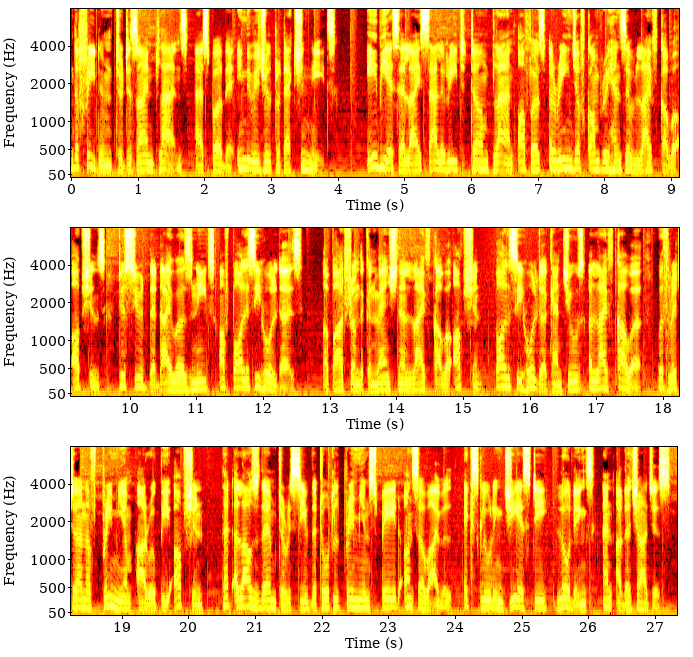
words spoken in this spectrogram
the freedom to design plans as per their individual protection needs. ABSLI Salaried Term Plan offers a range of comprehensive life cover options to suit the diverse needs of policyholders. Apart from the conventional life cover option, policyholder can choose a life cover with return of premium ROP option that allows them to receive the total premiums paid on survival, excluding GST, loadings, and other charges.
